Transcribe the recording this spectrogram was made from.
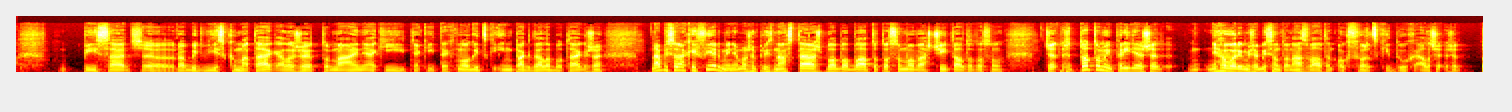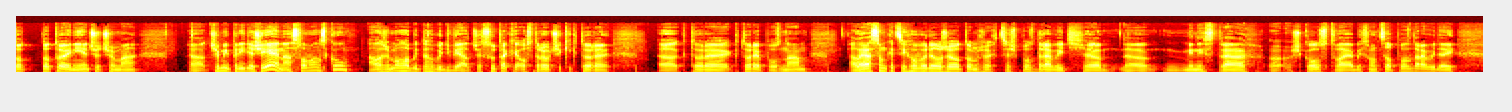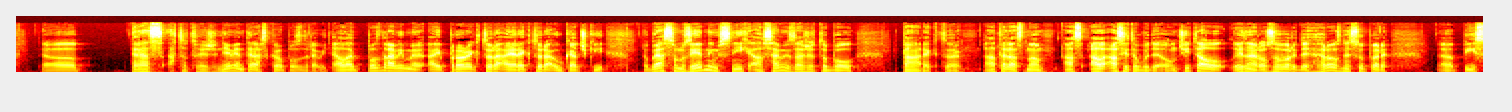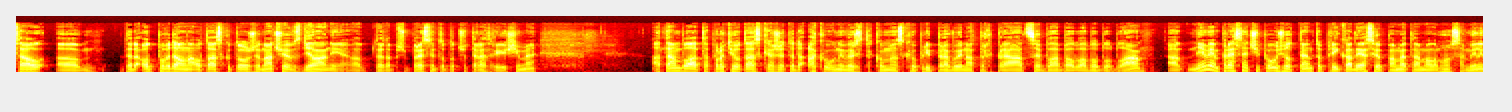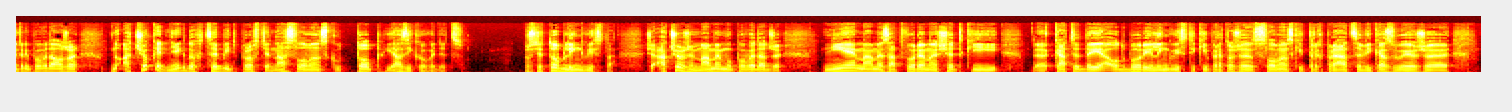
písať, e, robiť výskum a tak, ale že to má aj nejaký, nejaký technologický impact alebo tak, že napísať nejakej firmy, nemôžem prísť na stáž, bla bla bla, toto som o vás čítal, toto som... Že, že toto mi príde, že nehovorím, že by som to nazval ten oxfordský duch, ale že, že to, toto je niečo, čo ma čo mi príde, že je na Slovensku, ale že mohlo by toho byť viac. Že sú také ostrovčeky, ktoré, ktoré, ktoré poznám. Ale ja som keď si hovoril, že o tom, že chceš pozdraviť ministra školstva, ja by som chcel pozdraviť aj teraz, a toto je, že neviem teraz koho pozdraviť, ale pozdravíme aj prorektora, aj rektora Ukačky, lebo ja som s jedným z nich, ale sa zdá, že to bol pán rektor. A teraz, no, as, ale asi to bude on. Čítal jeden rozhovor, kde hrozne super písal, um, teda odpovedal na otázku toho, že na čo je vzdelanie, a teda presne toto, čo teraz riešime. A tam bola tá protiotázka, že teda ako Univerzita Komenského pripravuje na trh práce, bla bla bla bla bla. A neviem presne, či použil tento príklad, ja si ho pamätám, ale možno sa milím, ktorý povedal, že no a čo keď niekto chce byť proste na Slovensku top jazykovedec? Proste top lingvista. Že, a čo, že máme mu povedať, že nie, máme zatvorené všetky e, katedry a odbory lingvistiky, pretože slovenský trh práce vykazuje, že,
